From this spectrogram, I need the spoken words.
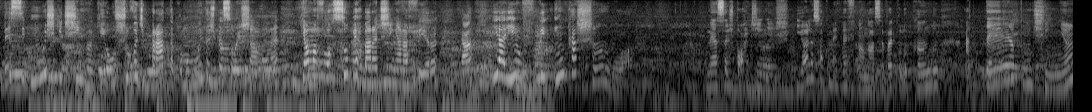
Desse mosquitinho aqui, ou chuva de prata, como muitas pessoas chamam, né? Que é uma flor super baratinha na feira, tá? E aí eu fui encaixando, ó, nessas bordinhas. E olha só como é que vai ficando, ó. Você vai colocando até a pontinha,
